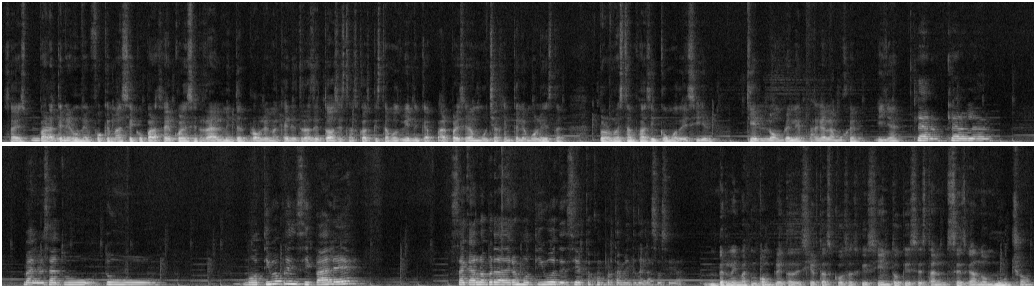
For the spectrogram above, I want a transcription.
¿sabes? Para tener un enfoque más seco, para saber cuál es realmente el problema que hay detrás de todas estas cosas que estamos viendo y que al parecer a mucha gente le molesta. Pero no es tan fácil como decir que el hombre le paga a la mujer y ya. Claro, claro, claro. Vale, o sea, tu, tu motivo principal es sacar los verdaderos motivos de ciertos comportamientos de la sociedad. Ver la imagen completa de ciertas cosas que siento que se están sesgando mucho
